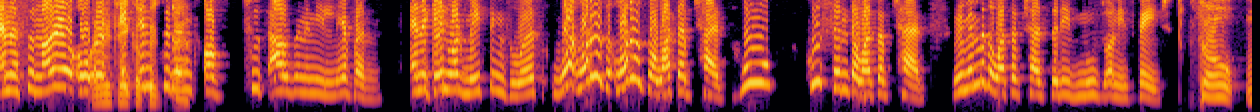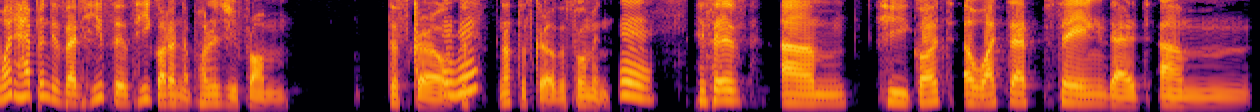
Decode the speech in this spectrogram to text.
And a scenario or an incident of 2011. And again, what made things worse? What what was what was the WhatsApp chats? Who who sent the WhatsApp chats? Remember the WhatsApp chats that he moved on his page? So what happened is that he says he got an apology from this girl, Mhm. this not this girl, this woman. Mm. He says um he got a WhatsApp saying that um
